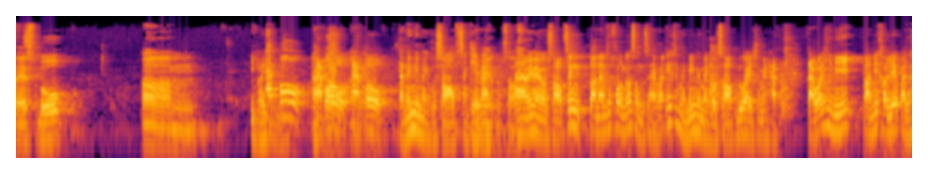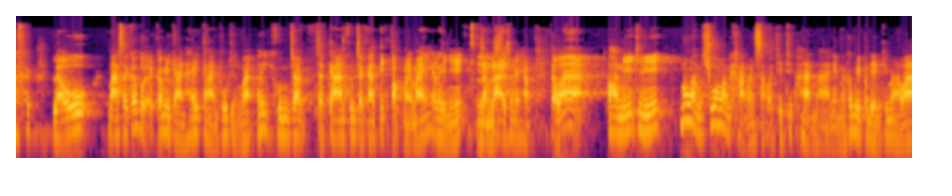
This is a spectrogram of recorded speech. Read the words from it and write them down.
Facebook อีกบริษัท Apple Apple Apple แต่ไม่มี Microsoft สังเกตไหมอ่าไม่มี Microsoft ซึ่งตอนนั้นทุกคนก็สงสัยว่าเอ๊ะทำไมไม่มี Microsoft ด้วยใช่ไหมครับแต่ว่าทีนี้ตอนที่เขาเรียกไปแล้วแล้ว มาร์ก ซักเกอร์เบิร์กก็มีการให้การพูดถึงว่าเฮ้ยคุณจะจัดการคุณจัดการ TikTok หน่อยไหมอะไรอย่างนี้จำได้ใช่ไหมครับ แต่ว่าตอนนี้ทีนี้เมื่อวันช่วงวันข่าววันเสาร์อาทิตย์ที่ผ่านมาเนี่ยมันก็มีประเด็นขึ้นมาว่า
